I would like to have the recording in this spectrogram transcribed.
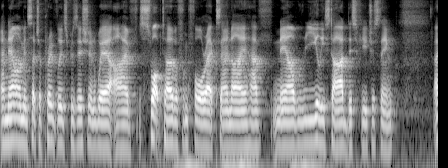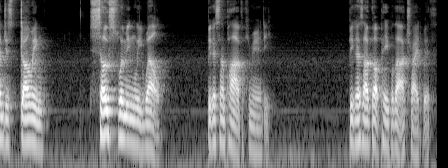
And now I'm in such a privileged position where I've swapped over from Forex and I have now really started this futures thing and just going so swimmingly well because I'm part of a community. Because I've got people that I trade with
